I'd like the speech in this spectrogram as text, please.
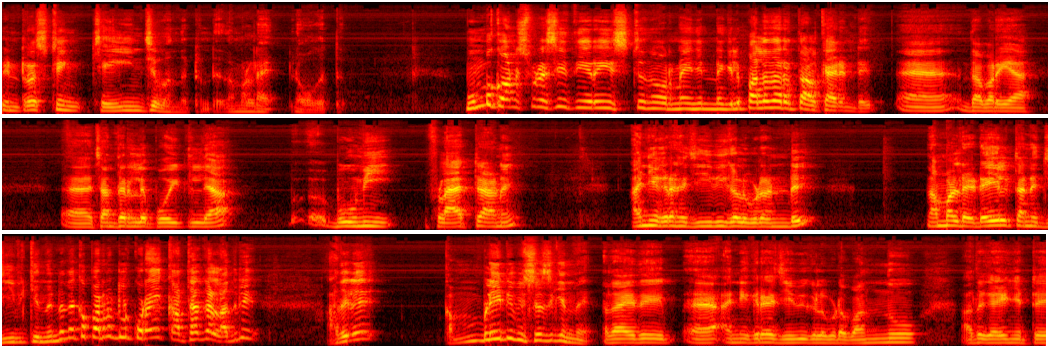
ഇൻട്രസ്റ്റിംഗ് ചേഞ്ച് വന്നിട്ടുണ്ട് നമ്മളുടെ ലോകത്ത്. മുമ്പ് കോൺസ്പിറസി തിയറിസ്റ്റ് എന്ന് പറഞ്ഞു കഴിഞ്ഞിട്ടുണ്ടെങ്കിൽ പലതരത്തെ ആൾക്കാരുണ്ട്. എന്താ പറയുക ചന്ദ്രനിൽ പോയിട്ടില്ല. ഭൂമി ഫ്ലാറ്റാണ്. അന്യഗ്രഹ ജീവികൾ ഇവിടെ ഉണ്ട്. നമ്മളുടെ ഇടയിൽ തന്നെ ജീവിക്കുന്നുണ്ട് എന്നൊക്കെ പറഞ്ഞിട്ടുള്ള കുറേ കഥകൾ. അതിൽ അതിൽ കംപ്ലീറ്റ് വിശ്വസിക്കുന്നത്. അതായത് അന്യഗ്രഹ ജീവികൾ ഇവിടെ വന്നു. അത് കഴിഞ്ഞിട്ട്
